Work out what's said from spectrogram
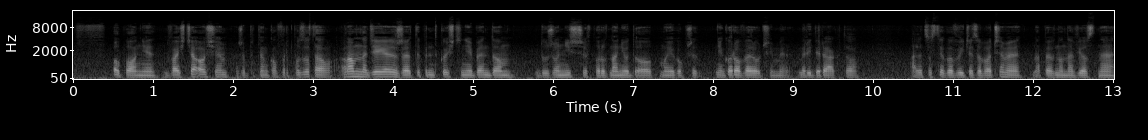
w oponie 28, żeby ten komfort pozostał. Mam nadzieję, że te prędkości nie będą dużo niższe w porównaniu do mojego przedniego roweru, czyli Mer- Merida Reacto, ale co z tego wyjdzie zobaczymy. Na pewno na wiosnę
